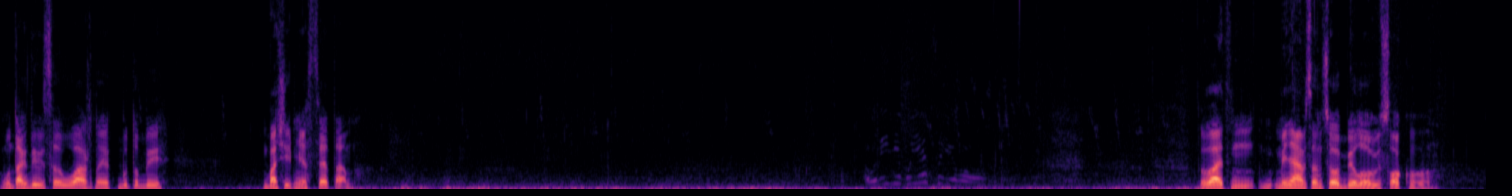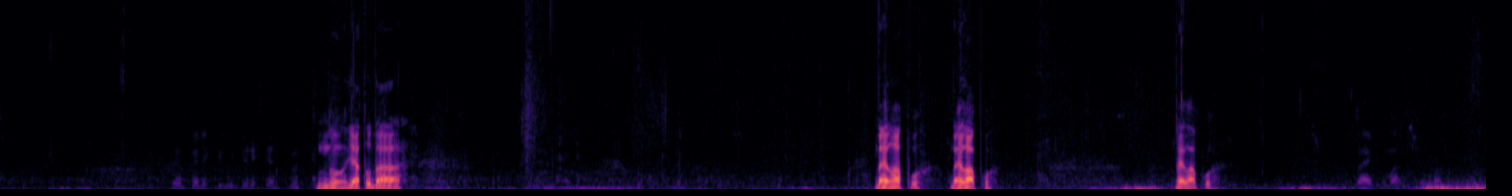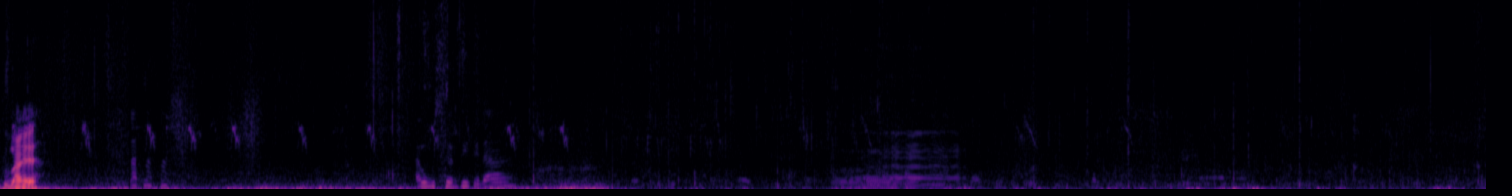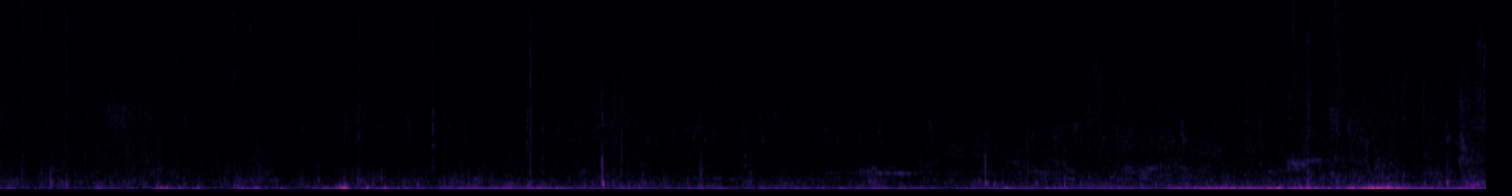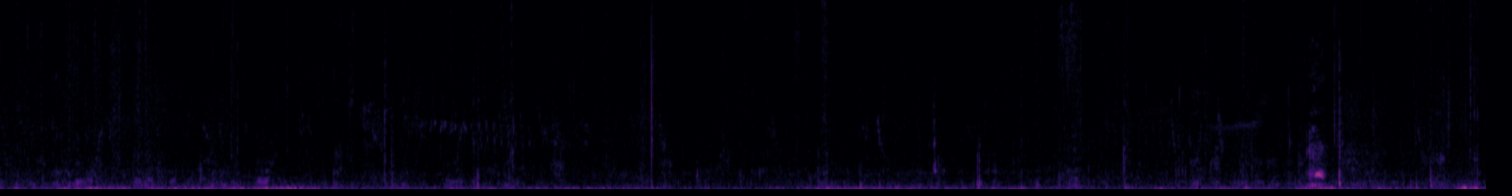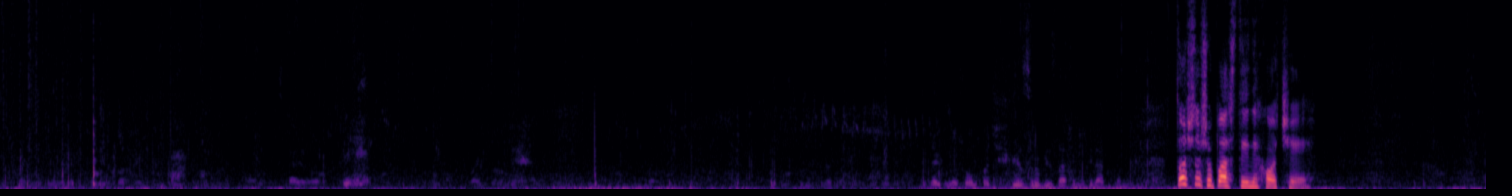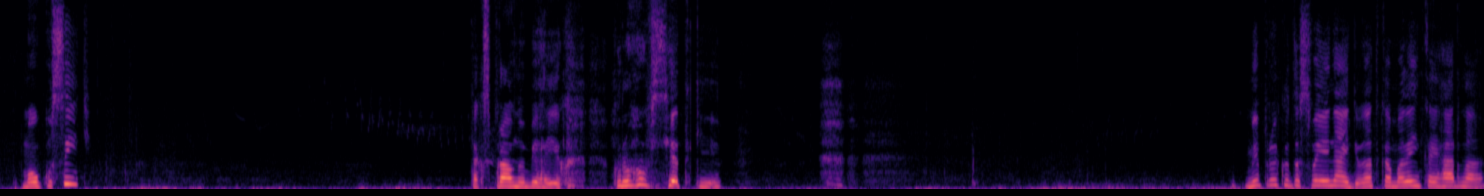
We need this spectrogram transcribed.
Він так дивиться уважно, як будто би бачить місце там. А вони не бояться його. Давайте міняємося на цього білого високого. Ну, я туди. Дай лапу, дай лапу. Дай лапу. Знає? А ви сердити, да? Думаєш, він хоче зробити знак вентиляції? Точно, що пасти не хоче. Мов кусить. Так справно бігає кругом сітки. Ми привикли до своєї найди, вона така маленька і гарна.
